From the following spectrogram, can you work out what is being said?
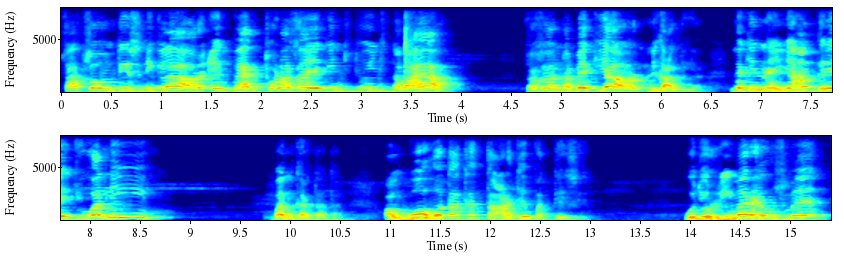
सात सौ उनतीस निकला और एक बैग थोड़ा सा एक इंच दो इंच दबाया छः सौ नब्बे किया और निकाल दिया। लेकिन नहीं, यहाँ ग्रेजुअली बंद करता था। और वो होता था ताड़ के पत्ते से। वो जो रीमर है उसमें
